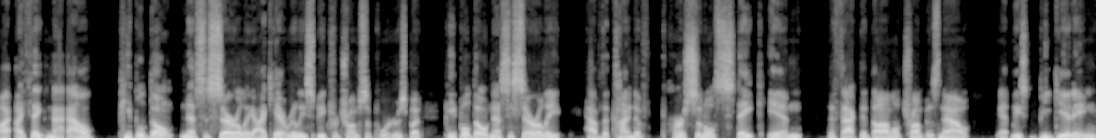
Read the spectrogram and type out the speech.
I, I think now people don't necessarily, I can't really speak for Trump supporters, but people don't necessarily have the kind of personal stake in the fact that Donald Trump is now at least beginning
